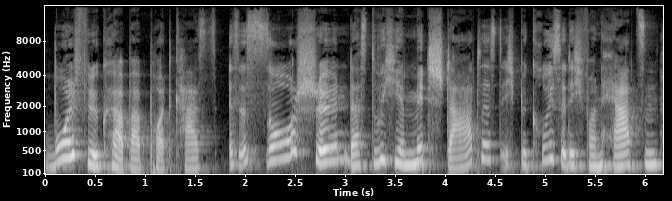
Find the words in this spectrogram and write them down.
Wohlfühlkörper-Podcasts. Es ist so schön, dass du hier mitstartest. Ich begrüße dich von Herzen,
